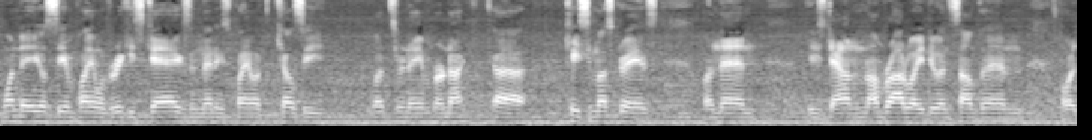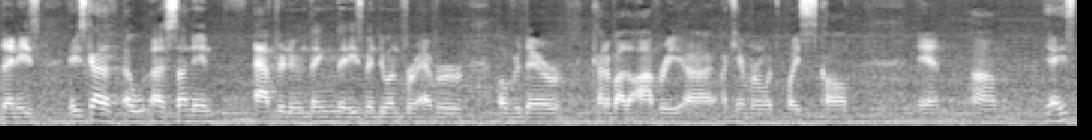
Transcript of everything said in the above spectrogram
one day you'll see him playing with Ricky Skaggs, and then he's playing with Kelsey, what's her name, or not, uh, Kacey Musgraves, and then he's down on Broadway doing something, or then he's he's got a, a, a Sunday afternoon thing that he's been doing forever over there, kind of by the Opry. Uh, I can't remember what the place is called, and um, yeah, he's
